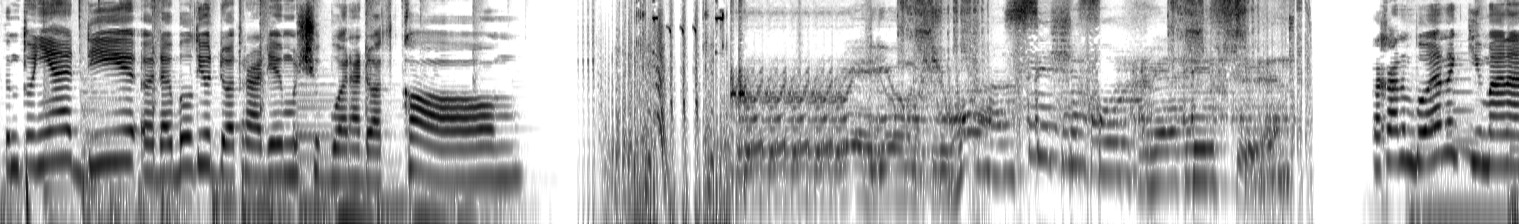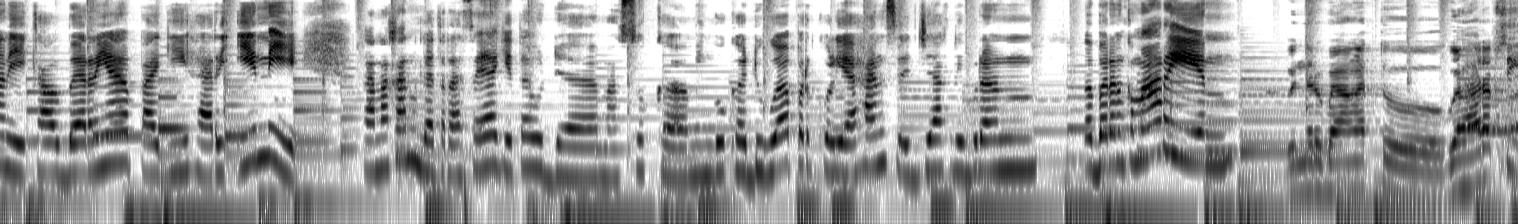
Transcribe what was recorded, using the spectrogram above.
Tentunya di eh, www.radiomercubuana.com. Rekan Buana gimana nih kabarnya pagi hari ini? Karena kan gak terasa ya kita udah masuk ke minggu kedua perkuliahan sejak liburan lebaran kemarin. Bener banget tuh. Gue harap sih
